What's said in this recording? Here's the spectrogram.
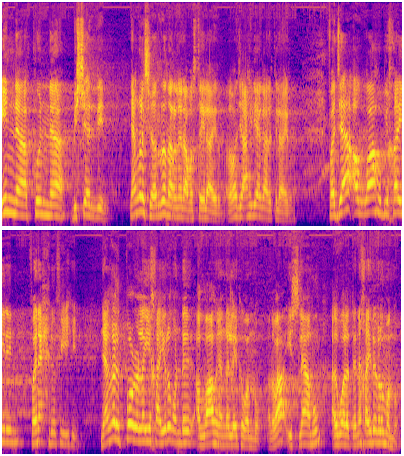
ഇന്ന കുന്ന ബിഷറിൻ ഞങ്ങൾ ഷെറ് നിറഞ്ഞൊരു അവസ്ഥയിലായിരുന്നു അഥവാ ജാഹിലിയ കാലത്തിലായിരുന്നു. ഫജാ അള്ളാഹു ബിഖൈരിൻ ഫനഹ്നു ഫീഹി. ഞങ്ങൾ ഇപ്പോഴുള്ള ഈ ഹൈറ് കൊണ്ട് അള്ളാഹു ഞങ്ങളിലേക്ക് വന്നു അഥവാ ഇസ്ലാമും അതുപോലെ തന്നെ ഹൈറുകളും വന്നു.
